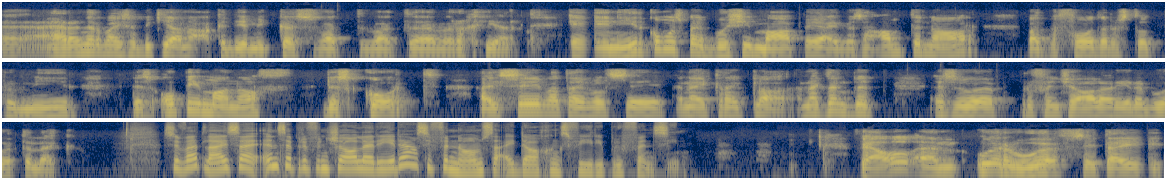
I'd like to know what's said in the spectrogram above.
Uh, herinner my so 'n bietjie aan 'n akademikus wat wat um, regeer. En, en hier kom ons by Bushi Mape. Hy was 'n amptenaar wat bevorder is tot premier. Dis op die man af. Dis kort. Hy sê wat hy wil sê en hy kry klaar. En ek dink dit is hoe 'n provinsiale rede behoort te lyk. So wat lei hy in sy provinsiale rede as die vernaamste uitdagings vir hierdie provinsie? Wel, ehm um, oor hoofs het hy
